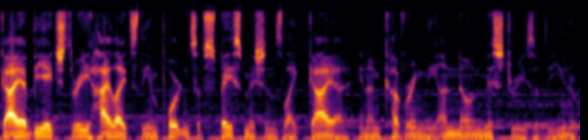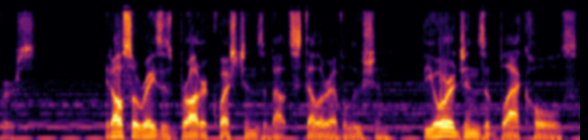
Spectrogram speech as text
Gaia BH3 highlights the importance of space missions like Gaia in uncovering the unknown mysteries of the universe. It also raises broader questions about stellar evolution, the origins of black holes,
